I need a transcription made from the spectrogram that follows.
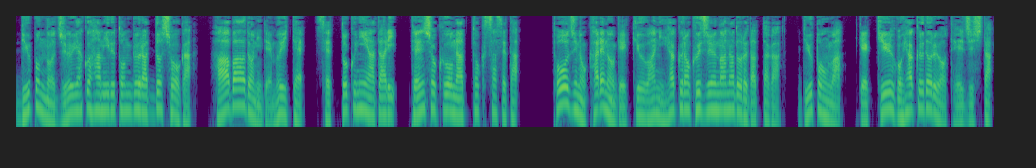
デュポンの重役ハミルトン・ブラッド賞が、ハーバードに出向いて、説得にあたり、転職を納得させた。当時の彼の月給は267ドルだったが、デュポンは月給500ドルを提示した。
